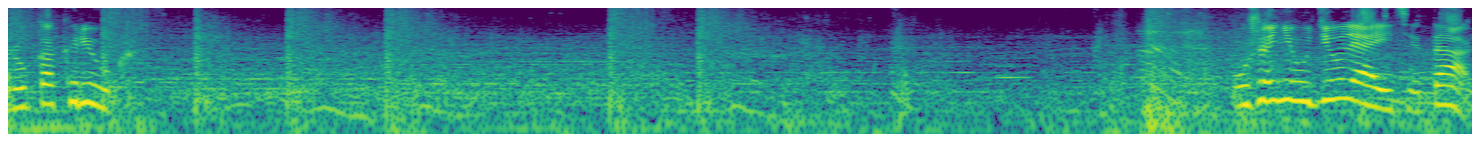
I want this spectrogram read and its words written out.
рука крюк. Уже не удивляете. Так.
